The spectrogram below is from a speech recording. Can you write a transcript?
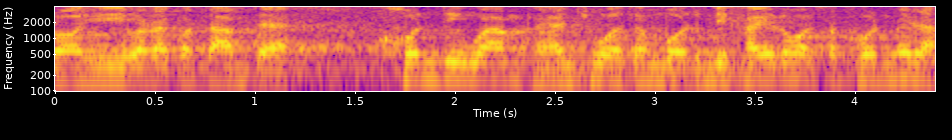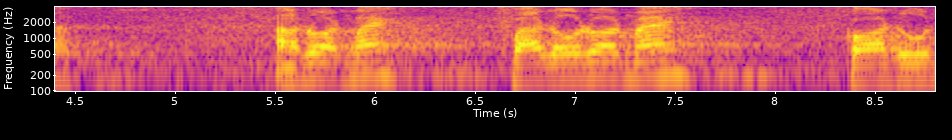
รอฮีอะไรก็ตามแต่คนที่วางแผนชั่วทั้งหมด มีใครรอดสักคนไหมล่ะ อรอดไหมฟาโรรอดไหมกอรูน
